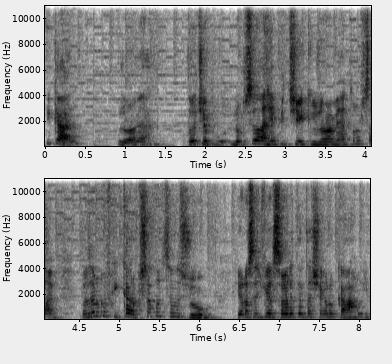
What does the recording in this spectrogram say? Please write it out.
E, cara, o jogo é uma merda. Então, tipo, não precisa repetir aqui o jogo é uma merda, todo mundo sabe. Mas eu que eu fiquei, cara, o que está acontecendo nesse jogo? E a nossa diversão era tentar chegar no carro e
